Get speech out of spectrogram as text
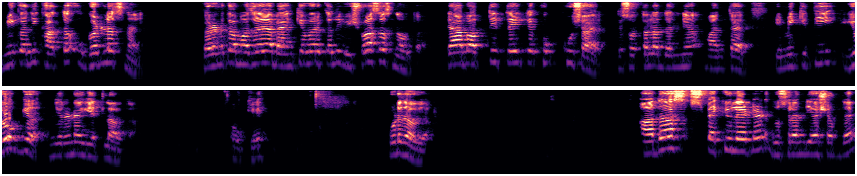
मी कधी खातं उघडलंच नाही. कारण का माझा या बँकेवर कधी विश्वासच नव्हता. त्या बाबतीत ते ते खूप खुश आहेत. ते स्वतःला धन्य मानतायत की मी किती योग्य निर्णय घेतला होता. ओके पुढे जाऊया. अदर्स स्पेक्युलेटेड दुसऱ्यांदा शब्द आहे.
